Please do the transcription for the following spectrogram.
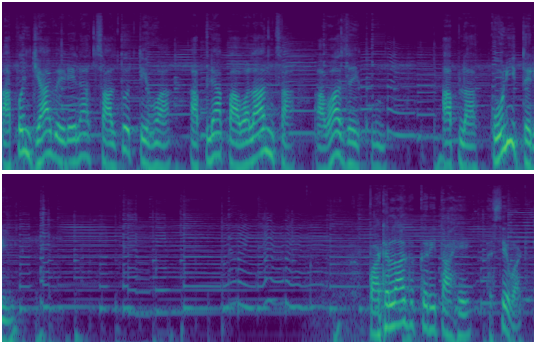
आपण ज्या वेळेला चालतो तेव्हा आपल्या पावलांचा आवाज ऐकून आपला कोणीतरी पाठलाग करीत आहे असे वाटते.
